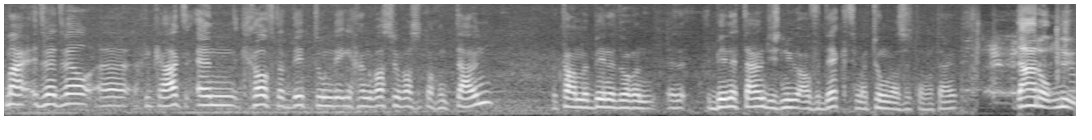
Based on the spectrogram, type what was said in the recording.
Maar het werd wel uh, gekraakt en ik geloof dat dit toen de ingang was, toen was het nog een tuin. We kwamen binnen door een uh, binnentuin, die is nu overdekt, maar toen was het nog een tuin. Daarom nu,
